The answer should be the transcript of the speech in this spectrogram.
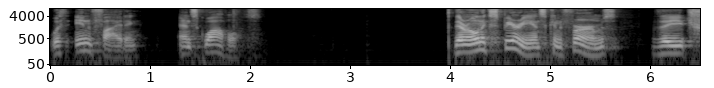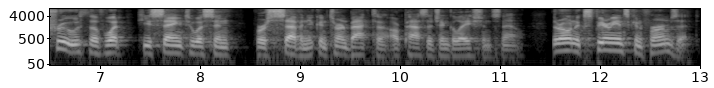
with infighting and squabbles. Their own experience confirms the truth of what he's saying to us in verse 7. You can turn back to our passage in Galatians now. Their own experience confirms it.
